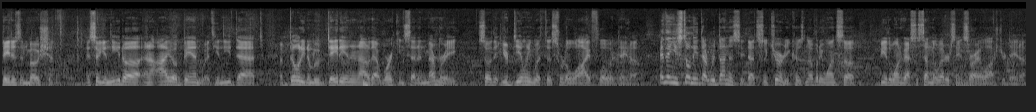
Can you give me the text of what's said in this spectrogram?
Data's in motion, and so you need a, an I/O bandwidth. You need that ability to move data in and out of that working set in memory, so that you're dealing with this sort of live flow of data. And then you still need that redundancy, that security, because nobody wants to be the one who has to send the letter saying, "Sorry, I lost your data."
